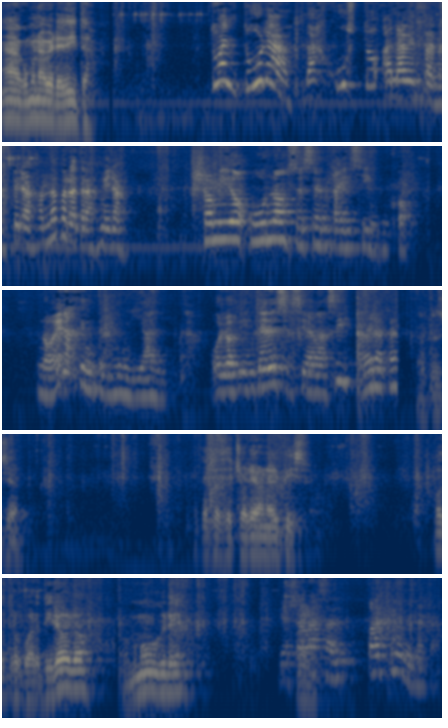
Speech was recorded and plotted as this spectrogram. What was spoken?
ah, como una veredita. Tu altura da justo a la ventana. Espera, anda para atrás, mira. Yo mido 1,65. No era gente muy alta. O los dinteles se hacían así. A ver acá. Atención. Acá ya se chorearon el piso. Otro cuartirolo, con mugre. Y allá vas al patio de la casa.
